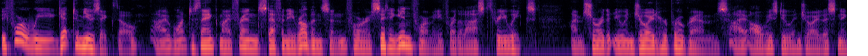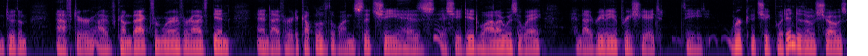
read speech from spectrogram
Before we get to music, though, I want to thank my friend Stephanie Robinson for sitting in for me for the last three weeks. I'm sure that you enjoyed her programs. I always do enjoy listening to them after I've come back from wherever I've been, and I've heard a couple of the ones that she has she did while I was away, and I really appreciate the work that she put into those shows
